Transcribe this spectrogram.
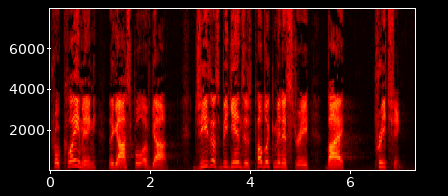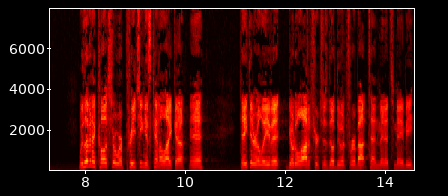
Proclaiming the gospel of God. Jesus begins his public ministry by preaching. We live in a culture where preaching is kind of like a, eh, take it or leave it. Go to a lot of churches, they'll do it for about 10 minutes maybe,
